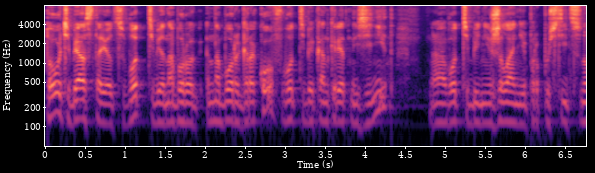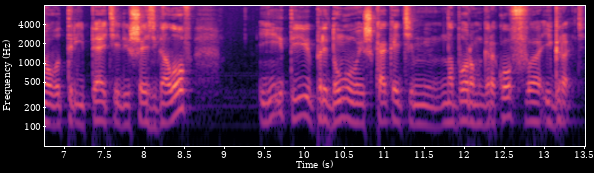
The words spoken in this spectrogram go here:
то у тебя остается вот тебе набор, набор игроков, вот тебе конкретный «Зенит», э, вот тебе нежелание пропустить снова 3, 5 или 6 голов, и ты придумываешь, как этим набором игроков э, играть.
